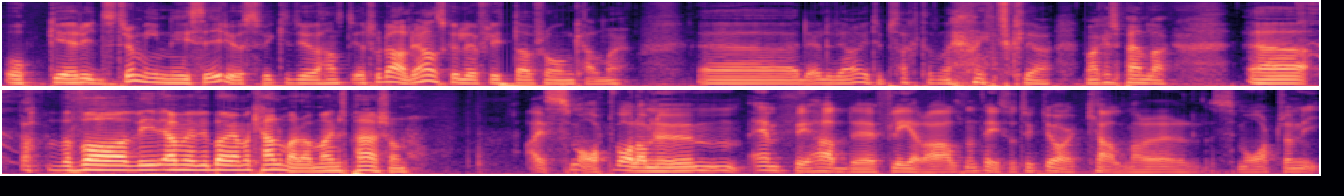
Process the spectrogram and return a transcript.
Och eh, Rydström in i Sirius, vilket ju han, jag trodde aldrig han skulle flytta från Kalmar. Eh, eller det har han ju typ sagt att han inte skulle göra. Man kanske pendlar. Eh, vad, vi, ja, men vi börjar med Kalmar då, Magnus Persson. Smart val. Om nu MP hade flera alternativ så tyckte jag Kalmar är smart. Sen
